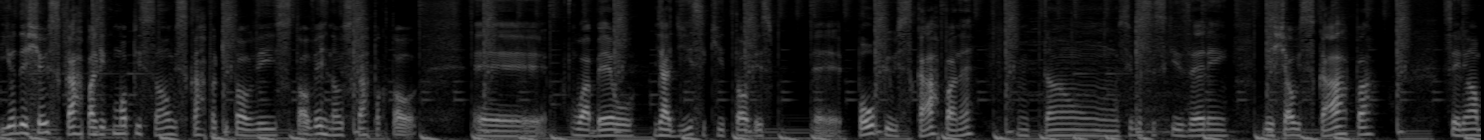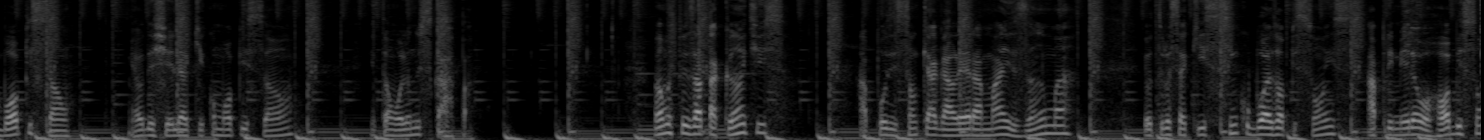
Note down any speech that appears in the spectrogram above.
E eu deixei o Scarpa aqui como opção. O Scarpa que talvez, talvez não, o Scarpa tal, é, o Abel já disse que talvez é, poupe o Scarpa, né? Então, se vocês quiserem deixar o Scarpa, seria uma boa opção. Eu deixei ele aqui como opção. Então, olho no Scarpa. Vamos para os atacantes, a posição que a galera mais ama. Eu trouxe aqui cinco boas opções. A primeira é o Robson,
